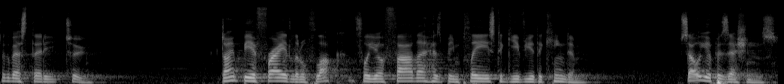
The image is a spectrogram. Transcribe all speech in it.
Look at verse 32. Don't be afraid, little flock, for your Father has been pleased to give you the kingdom. Sell your possessions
